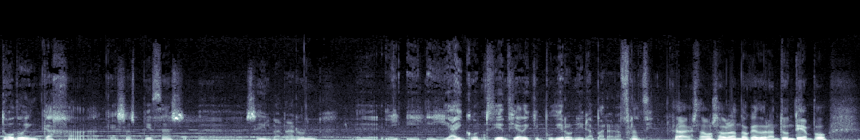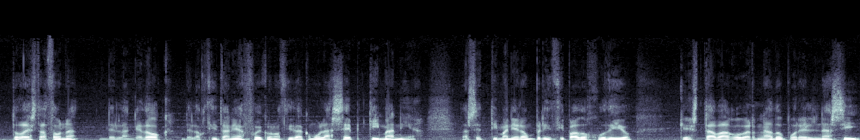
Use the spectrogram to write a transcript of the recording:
todo encaja a que esas piezas eh, se hilvanaron eh, y, y, hay conciencia de que pudieron ir a parar a Francia. Claro, estamos hablando que durante un tiempo toda esta zona del Languedoc, de la Occitania, fue conocida como la Septimania. La Septimania era un principado judío que estaba gobernado por el nazi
